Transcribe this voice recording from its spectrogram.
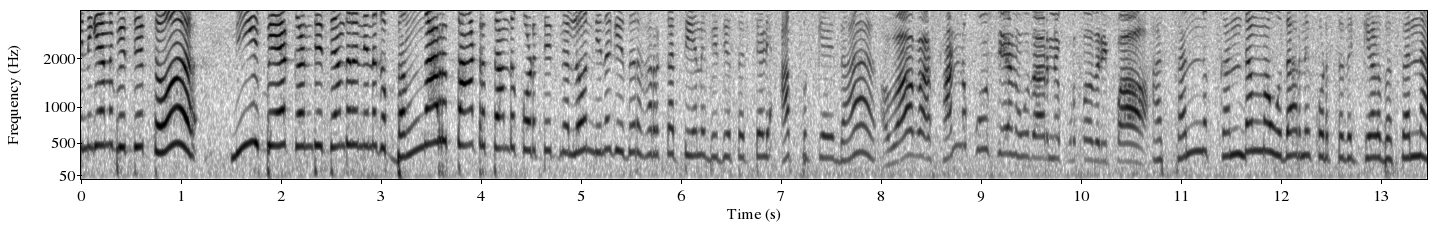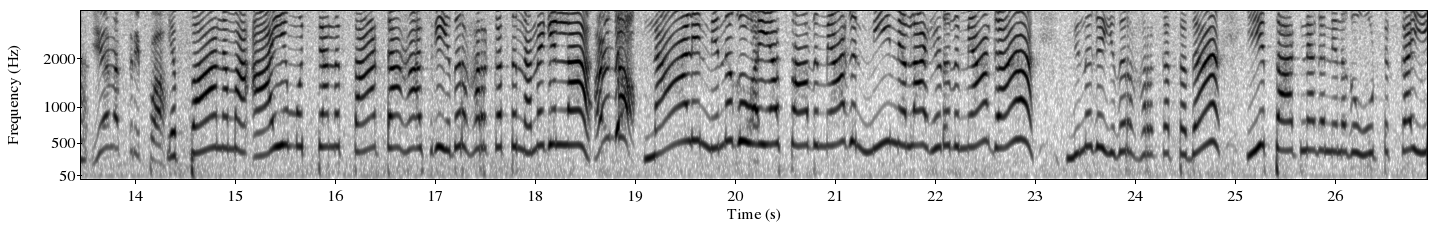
ನಿನಗೇನು ಬಿದ್ದಿತ್ತು? ನೀ ಬೇಕಂದಿದ್ದೆ ಅಂದ್ರೆ ನಿನಗೆ ಬಂಗಾರ ತಾಟ ತಂದು ಕೊಡ್ತಿದ್ನಲ್ಲೋ ನಿನಗೆ ಇದ್ರ ಹರಕತ್ ಏನು ಬಿದ್ದಿತ್ತು ಅಂತೇಳಿ ಅಪ್ಪ ಕೇಳ್ದ. ಅವಾಗ ಸಣ್ಣ ಕೂಸಿ ಏನು ಉದಾಹರಣೆ ಕೊಡ್ತದ್ರಿಪ್ಪ? ಆ ಸಣ್ಣ ಕಂದಮ್ಮ ಉದಾಹರಣೆ ಕೊಡ್ತದ ಕೇಳ ಬಸನ್ನ ಏನತ್ರಿಪ್ಪ? ಯಪ್ಪ ನಮ್ಮ ಆಯಿ ಮುತ್ತನ ತಾಟ ಹಾಸಿಗೆ ಇದ್ರ ಹರಕತ್ ನನಗಿಲ್ಲ. ನಾಳೆ ನಿನಗೂ ವಯಸ್ಸಾದ ಮ್ಯಾಗ ನೀನೆಲ್ಲ ಹಿಡಿದ ಮ್ಯಾಗ ನಿನಗ ಇದರ ಹರಕತ್ತದ? ಈ ತಾಟ್ನ್ಯಾಗ ನಿನಗೆ ಊಟಕ್ಕ, ಈ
